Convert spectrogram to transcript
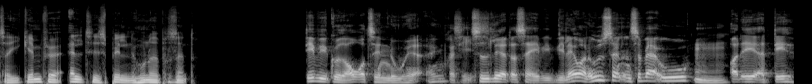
Så I gennemfører altid spillene 100%? Det er vi gået over til nu her. Ikke? Præcis. Tidligere der sagde vi, at vi laver en udsendelse hver uge, mm. og det er det,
